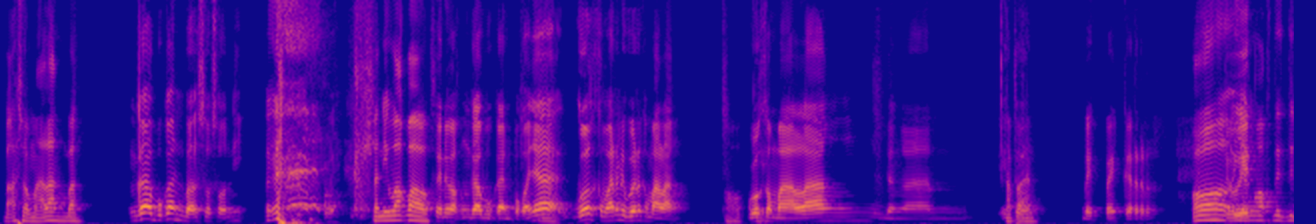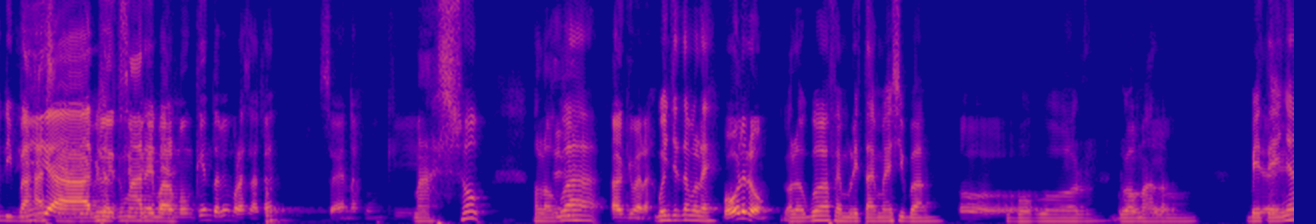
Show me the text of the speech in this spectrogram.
bakso Malang bang. Enggak, bukan bakso Sony. Sony Wow. Sony Wak enggak bukan. Pokoknya gue kemarin liburan ke Malang. Oke. Gue ke Malang dengan itu Apaan? backpacker. Oh duit. yang waktu itu dibahas iya, ya episode duit kemarin seminimal ya. mungkin tapi merasakan seenak mungkin. Masuk. Kalau gua, Ah gimana? gue cerita boleh. Boleh dong. Kalau gua family time aja sih bang. Ke Oh. Bogor dua Bogor. malam. Iya, BT-nya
